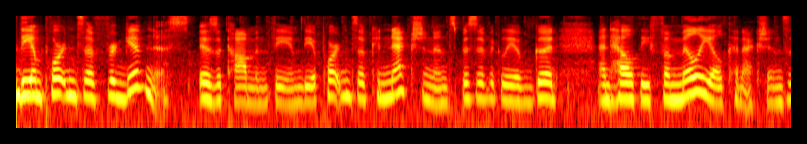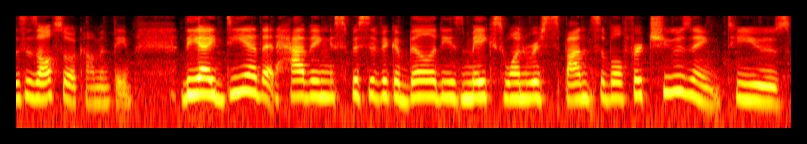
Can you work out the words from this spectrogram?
The importance of forgiveness is a common theme. The importance of connection, and specifically of good and healthy familial connections, this is also a common theme. The idea that having specific abilities makes one responsible for choosing to use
